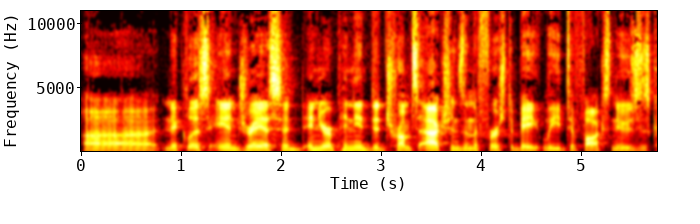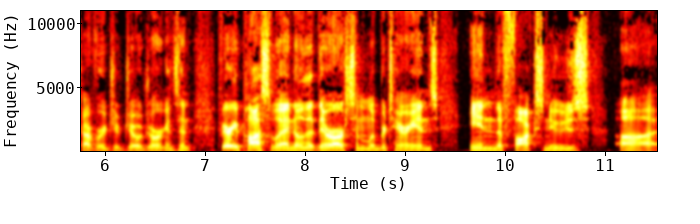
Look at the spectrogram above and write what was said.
Uh, Nicholas Andreasen, in your opinion, did Trump's actions in the first debate lead to Fox News' coverage of Jo Jorgensen? Very possibly. I know that there are some libertarians in the Fox News uh,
